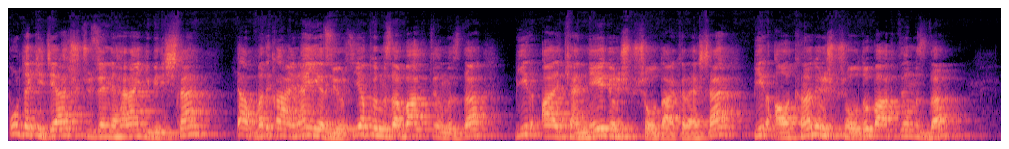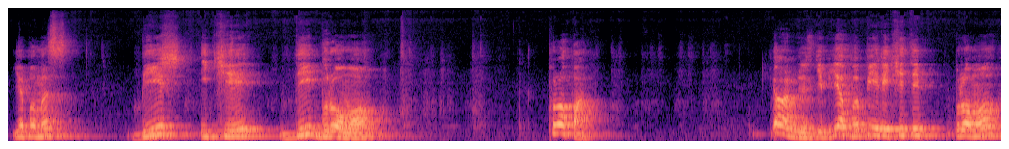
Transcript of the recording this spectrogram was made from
Buradaki CH3 üzerine herhangi bir işlem yapmadık. Aynen yazıyoruz. Yapımıza baktığımızda bir alken neye dönüşmüş oldu arkadaşlar? Bir alkana dönüşmüş oldu. Baktığımızda yapımız 1, 2 dibromo propan. Gördüğünüz gibi yapı 1-2 tip bromo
